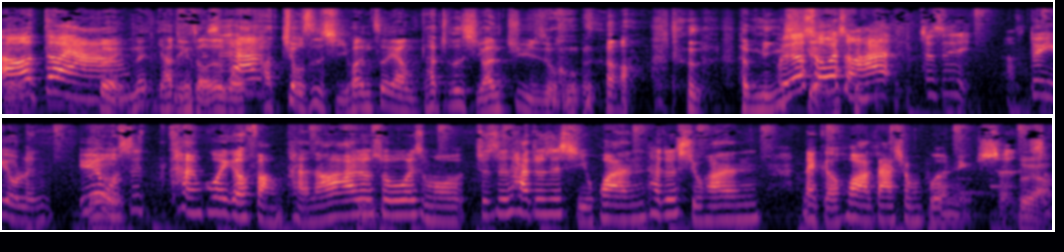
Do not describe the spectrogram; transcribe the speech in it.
哦，对啊，对，那押井守就说他就是喜欢这样，他就是喜欢巨乳，你知道吗？就很明显。我就说为什么他就是。对，有人，因为我是看过一个访谈，然后他就说，为什么就是他就是喜欢，他就喜欢那个画大胸部的女生，对啊，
